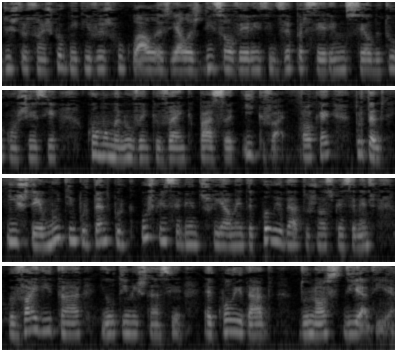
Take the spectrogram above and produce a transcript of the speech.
distorções cognitivas, regulá-las e elas dissolverem-se e desaparecerem no céu da tua consciência como uma nuvem que vem, que passa e que vai, ok? Portanto, isto é muito importante porque os pensamentos, realmente a qualidade dos nossos pensamentos vai ditar, em última instância, a qualidade do nosso dia a dia.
